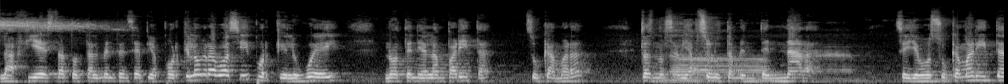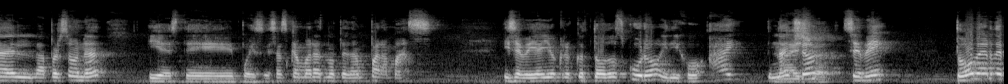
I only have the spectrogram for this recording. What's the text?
la fiesta, totalmente en sepia. ¿Por qué lo grabó así? Porque el güey no tenía lamparita, su cámara. Entonces no sabía absolutamente nada. Se llevó su camarita la persona y este, pues esas cámaras no te dan para más. Y se veía yo creo que todo oscuro y dijo, ay, Night, Night Shot, Shot. se ve. Todo verde,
